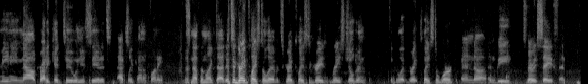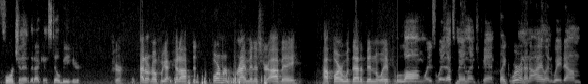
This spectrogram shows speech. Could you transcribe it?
meaning now. Karate Kid Two, when you see it, it's actually kind of funny. It's nothing like that. It's a great place to live. It's a great place to gra- raise children. It's a great place to work and uh, and be. It's very safe and fortunate that I can still be here. Sure. I don't know if we got cut off. The former Prime Minister Abe, how far would that have been away from? a long ways away. That's mainland Japan. Like we're on an island way down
